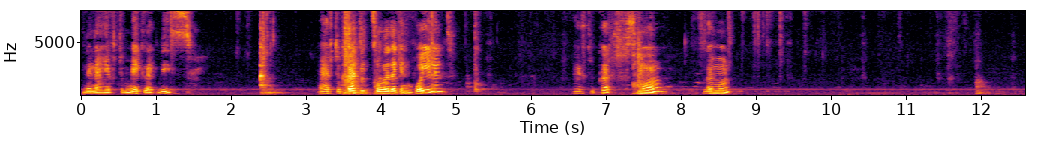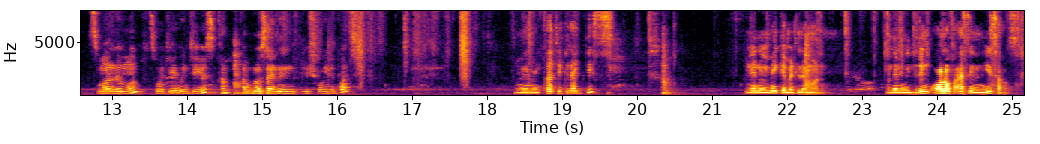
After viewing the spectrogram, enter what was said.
And then I have to make like this. I have to cut it so that I can boil it. I have to cut small lemon. Small lemon is what we are going to use. Come, come closer and then we show in the pot. And then we cut it like this. And then we make a metal lemon. And then we drink all of us in this house.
